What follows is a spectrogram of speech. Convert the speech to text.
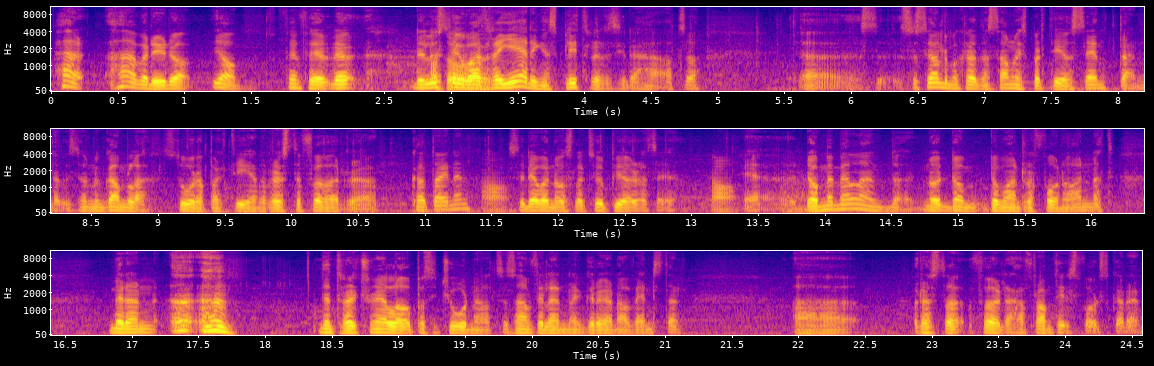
Här, här var det ju då, ja, fem, fyra, det, det lustiga Alltså- var att regeringen splittrades i det här. Alltså, Socialdemokraterna, Samlingspartiet och Centern, det de gamla stora partierna, röstade för uh, Katainen. Ja. Så det var någon slags uppgörelse. Ja. Eh, de emellan, de, de, de andra får något annat. Medan den traditionella oppositionen, alltså Samfinländarna, gröna och vänstern, uh, röstade för den här framtidsforskaren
